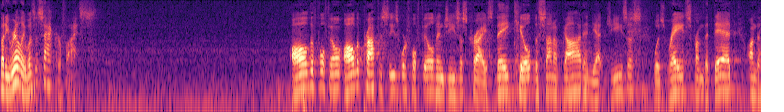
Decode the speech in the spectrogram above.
But he really was a sacrifice. All the fulfill, all the prophecies were fulfilled in Jesus Christ. They killed the Son of God, and yet Jesus was raised from the dead on the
